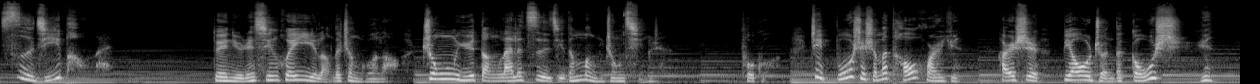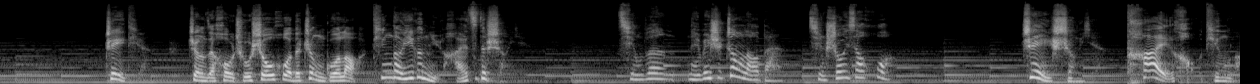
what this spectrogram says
自己跑来。对女人心灰意冷的郑国老，终于等来了自己的梦中情人。不过这不是什么桃花运，而是标准的狗屎运。这天，正在后厨收货的郑国老听到一个女孩子的声音：“请问哪位是郑老板？请收一下货。”这声音太好听了，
